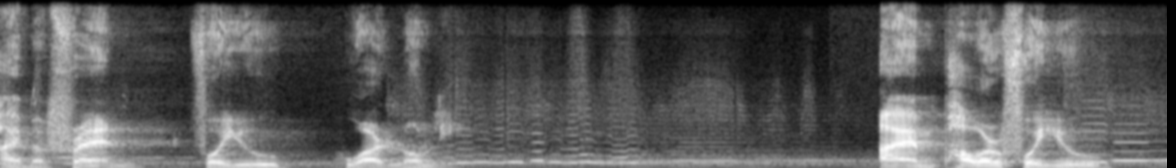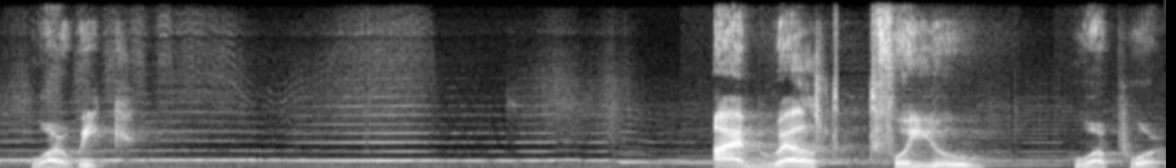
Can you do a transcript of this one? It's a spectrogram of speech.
I am a friend for you who are lonely. I am power for you who are weak. I am wealth for you who are poor.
